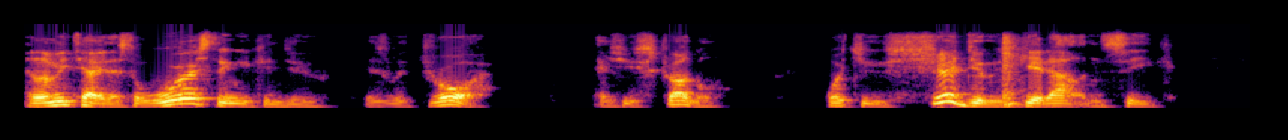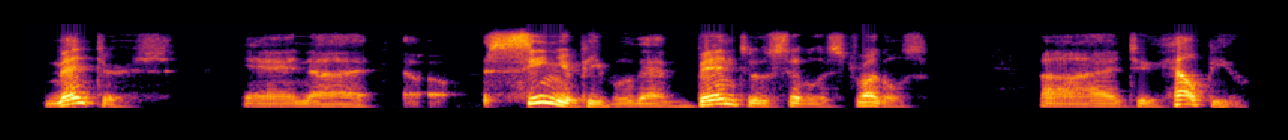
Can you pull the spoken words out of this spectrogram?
And let me tell you this the worst thing you can do is withdraw as you struggle. What you should do is get out and seek mentors and uh, uh senior people that have been through similar struggles uh, to help you.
